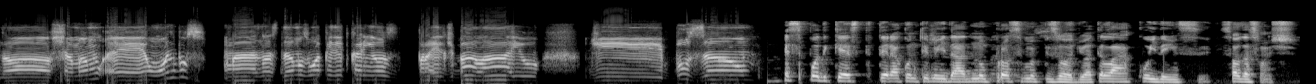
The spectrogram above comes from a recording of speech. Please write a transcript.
nós chamamos, é, é um ônibus, mas nós damos um apelido carinhoso para ele de balaio, de busão. Esse podcast terá continuidade no próximo episódio. Até lá, cuidem-se. Saudações.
